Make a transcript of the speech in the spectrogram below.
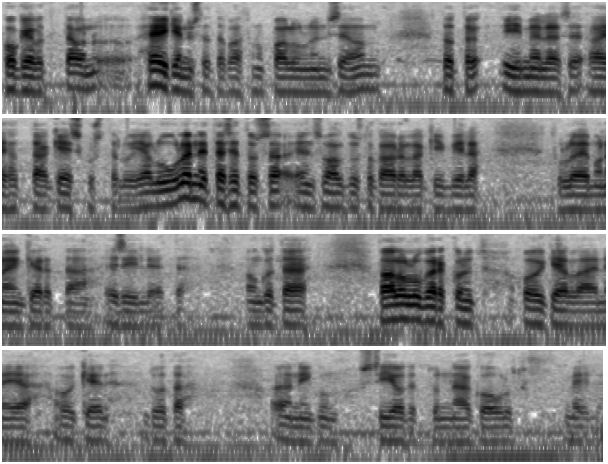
kokevat, että on heikennystä tapahtunut palveluun, niin se on totta ihmeellä se aiheuttaa keskustelua. Ja luulen, että se tuossa ensi valtuustokaudellakin vielä tulee moneen kertaan esille, että onko tämä palveluverkko nyt oikeanlainen ja oikein tuota, niin kuin sijoitettu nämä koulut meille.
